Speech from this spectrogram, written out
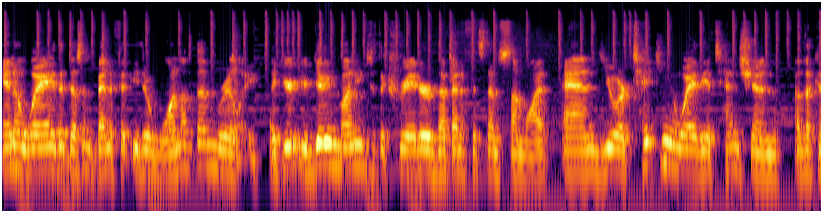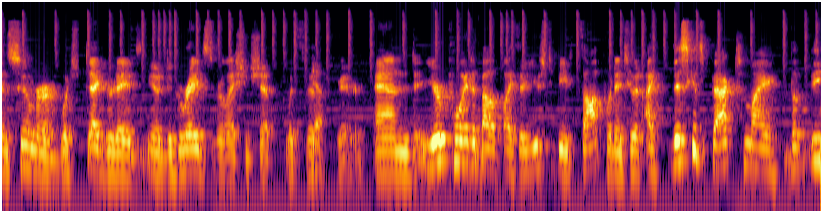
in a way that doesn't benefit either one of them really. Like you're you're giving money to the creator that benefits them somewhat, and you are taking away the attention of the consumer, which degrades you know degrades the relationship with the yeah. creator. And your point about like there used to be thought put into it, I this gets back to my the, the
